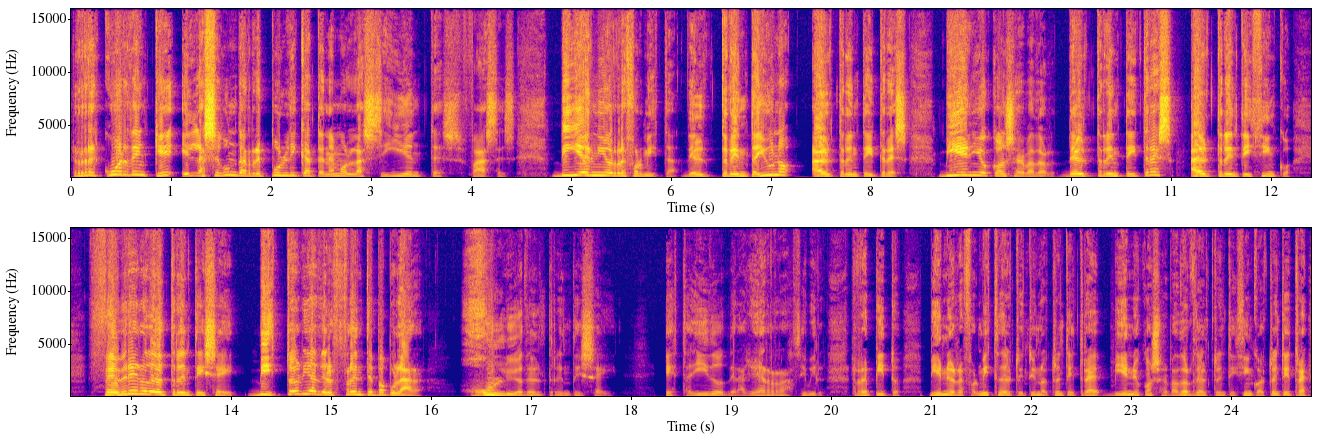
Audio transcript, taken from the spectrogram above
Recuerden que en la Segunda República tenemos las siguientes fases. Bienio reformista del 31 al 33. Bienio conservador del 33 al 35. Febrero del 36. Victoria del Frente Popular. Julio del 36 estallido de la guerra civil. Repito, bienio reformista del 31 al 33, bienio conservador del 35 al 33,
